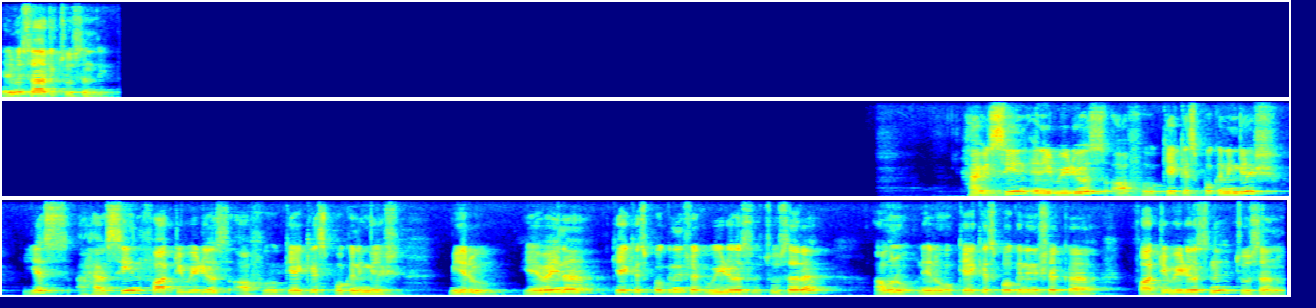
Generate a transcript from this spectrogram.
ఎనిమిది సార్లు చూసింది. Have you seen any videos of KK Spoken English? Yes, I have seen 40 videos of KK Spoken English. మీరు ఏవైనా కేకే స్పోకెన్ ఇంగ్లీష్ యొక్క వీడియోస్ చూసారా అవును నేను కేకే స్పోకెన్ ఇంగ్లీష్ యొక్క ఫార్టీ వీడియోస్ని చూశాను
